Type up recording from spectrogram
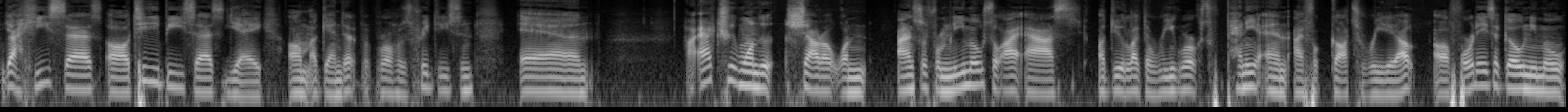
yeah, he says, uh, TDB says, yay. Um, again, that brawler is pretty decent. And I actually want to shout out one answer from Nemo. So I asked, uh, do you like the reworks for Penny? And I forgot to read it out. Uh, four days ago, Nemo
